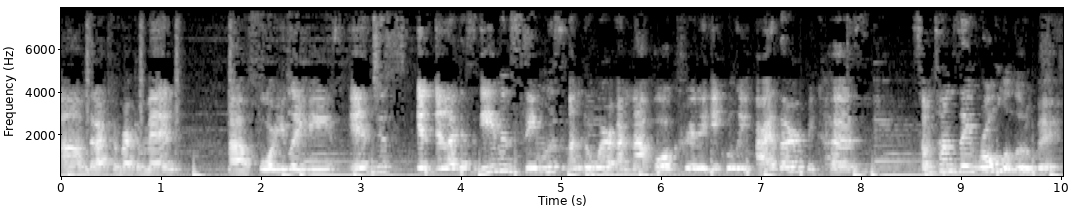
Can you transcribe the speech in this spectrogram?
um, that I could recommend uh, for you ladies. And just, and, and like I said, even seamless underwear are not all created equally either because sometimes they roll a little bit.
